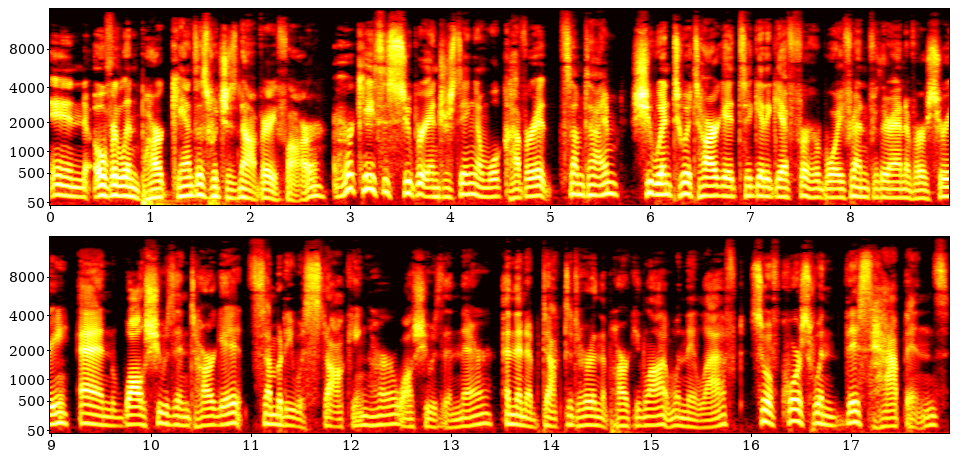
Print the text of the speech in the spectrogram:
in Overland Park, Kansas, which is not very far. Her case is super interesting and we'll cover it sometime. She went to a Target to get a gift for her boyfriend for their anniversary. And while she was in Target, somebody was stalking her while she was in there and then abducted her in the parking lot when they left. So, of course, when this happens,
